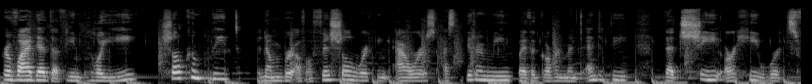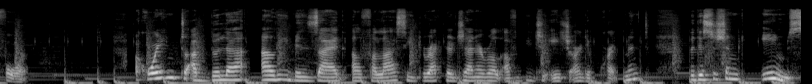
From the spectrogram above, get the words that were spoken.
provided that the employee shall complete the number of official working hours as determined by the government entity that she or he works for. According to Abdullah Ali bin Zayed Al Falasi, Director General of DGHR Department, the decision aims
